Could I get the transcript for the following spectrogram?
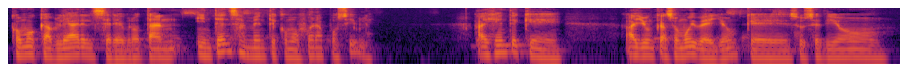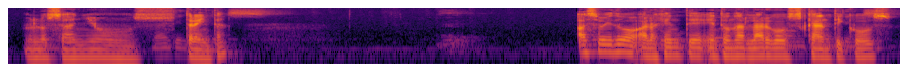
cómo cablear el cerebro tan intensamente como fuera posible. Hay gente que hay un caso muy bello que sucedió en los años 30. ¿Has oído a la gente entonar largos cánticos,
